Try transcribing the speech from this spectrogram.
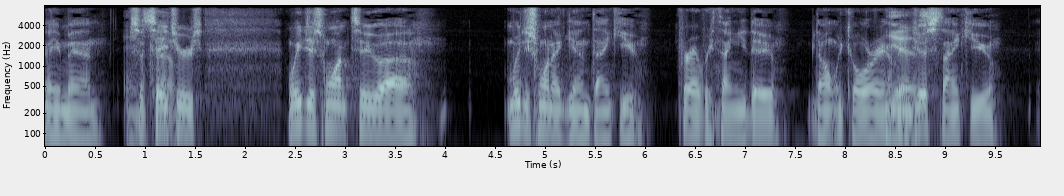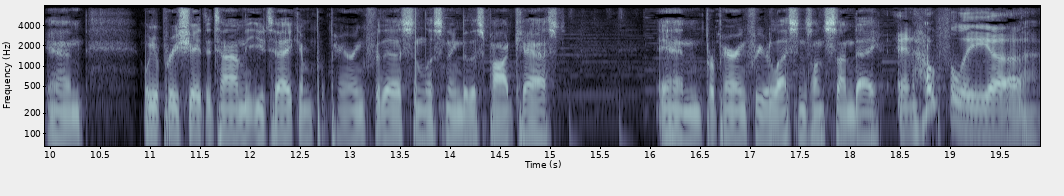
Amen. So, so, teachers, we just want to uh, we just want to again thank you for everything you do, don't we, Cory? I yes. mean, just thank you and we appreciate the time that you take in preparing for this and listening to this podcast and preparing for your lessons on Sunday. And hopefully, uh,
